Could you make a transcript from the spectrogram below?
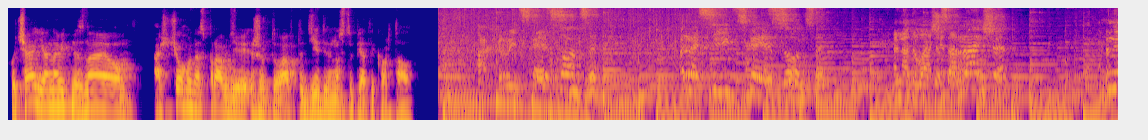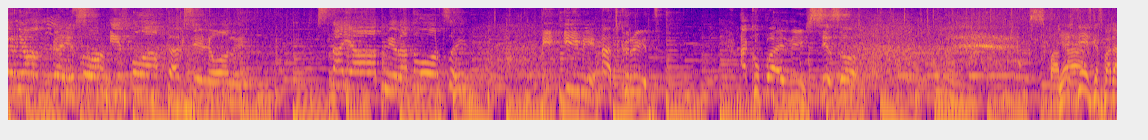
Хоча я навіть не знаю, а з чого насправді жартував тоді 95-й квартал. Раньше нырнет в горизонт И в плавках зеленых стоят миротворцы И ими открыт окупальный сезон Господа. Я здесь, господа.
